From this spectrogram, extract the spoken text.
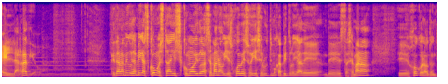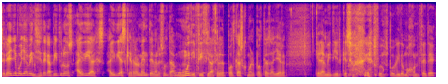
en la radio. ¿Qué tal amigos y amigas? ¿Cómo estáis? ¿Cómo ha ido la semana? Hoy es jueves, hoy es el último capítulo ya de esta semana. Eh, jo, con la tontería llevo ya 27 capítulos. Hay días, hay días que realmente me resulta muy difícil hacer el podcast, como el podcast de ayer, que de admitir que fue un poquito mojoncete.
